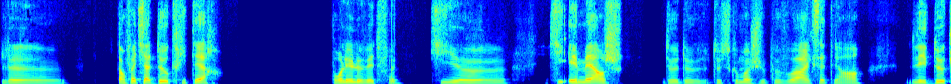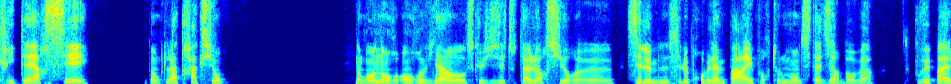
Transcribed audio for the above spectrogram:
le, en fait, il y a deux critères pour les levées de fonds qui, euh, qui émergent de, de, de, ce que moi je peux voir, etc. Les deux critères, c'est donc l'attraction. Donc on, on revient à ce que je disais tout à l'heure sur euh, c'est le c'est le problème pareil pour tout le monde, c'est-à-dire bon bah vous pouvez pas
